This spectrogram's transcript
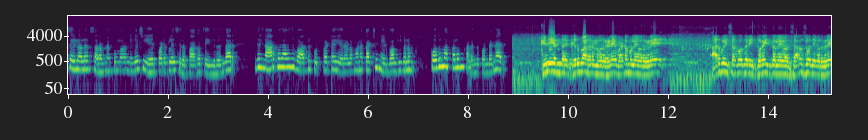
செயலாளர் சரவணகுமார் நிகழ்ச்சி ஏற்பாடுகளை சிறப்பாக செய்திருந்தார். இதில் நாற்பதாவது வார்டுக்கு உட்பட்ட ஏராளமான கட்சி நிர்வாகிகளும் பொதுமக்களும் கலந்து கொண்டனர். கிரியந்த கிருபாகரன் அவர்களே வடமலை அவர்களே அருமை சகோதரி துணைத் தலைவர் சரஸ்வதி அவர்களே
